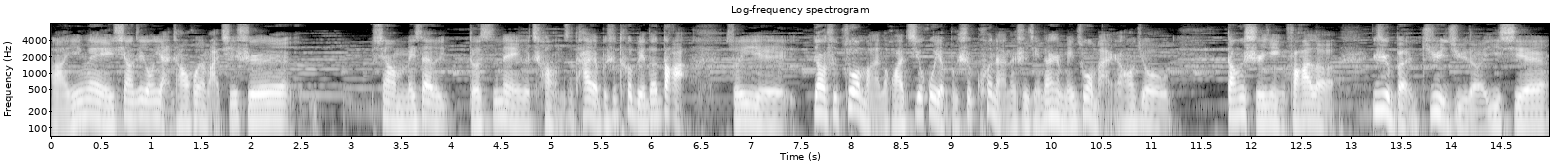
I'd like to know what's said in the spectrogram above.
啊，因为像这种演唱会嘛，其实。像梅赛德斯那个场子，它也不是特别的大，所以要是坐满的话，几乎也不是困难的事情。但是没坐满，然后就当时引发了日本剧剧的一些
